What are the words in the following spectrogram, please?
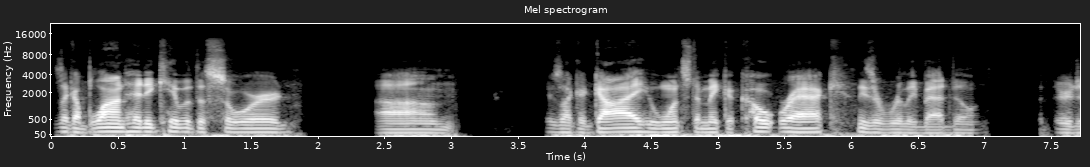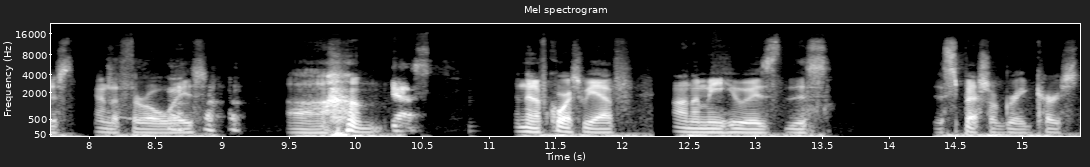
There's like a blonde-headed kid with a sword. Um. There's like a guy who wants to make a coat rack. These are really bad villains, but they're just kind of throwaways. um. Yes. And then of course we have Hanami, who is this this special grade cursed.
